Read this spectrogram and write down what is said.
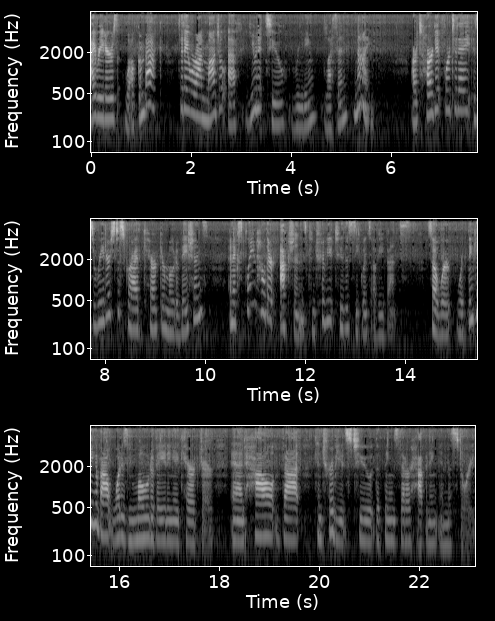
Hi readers, welcome back. Today we're on Module F, Unit 2, Reading, Lesson 9. Our target for today is readers describe character motivations and explain how their actions contribute to the sequence of events. So we're, we're thinking about what is motivating a character and how that contributes to the things that are happening in the story.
